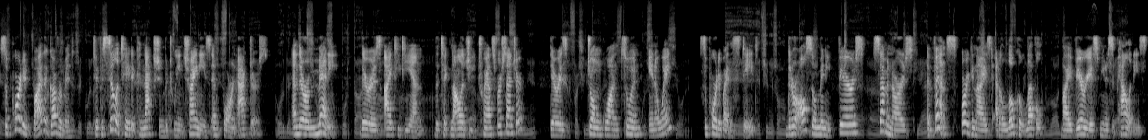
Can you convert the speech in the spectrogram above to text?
supported by the government to facilitate a connection between Chinese and foreign actors. And there are many. There is ITTN, the Technology Transfer Center. There is Zhongguancun Innoway, supported by the state. There are also many fairs, seminars, events organized at a local level by various municipalities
